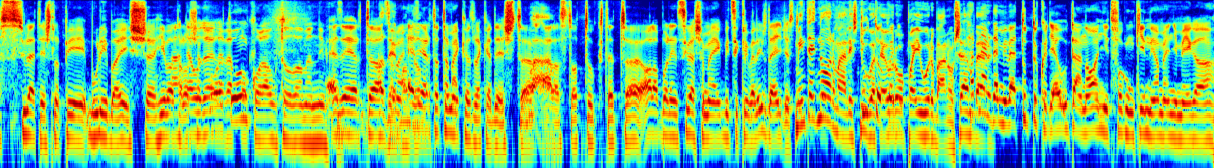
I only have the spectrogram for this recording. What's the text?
születésnapi buliba is hivatalosak hát, voltunk. autóval menni. Ezért a, Azért tömeg, ezért a tömegközlekedést wow. választottuk. Tehát alapból én szívesen megyek biciklivel is, de egyrészt... Mint egy normális nyugat-európai urbánus ember. Hát nem, de mivel tudtuk, hogy utána annyit fogunk inni, amennyi még a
